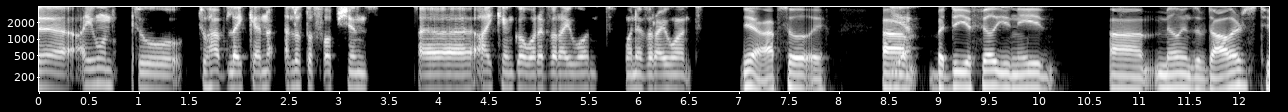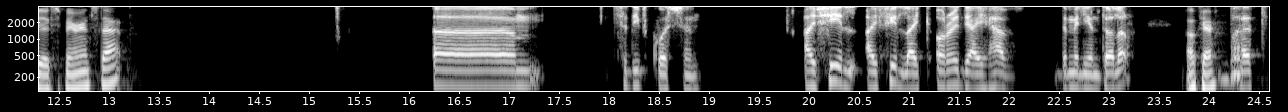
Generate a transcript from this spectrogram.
uh, I want to to have like an, a lot of options uh I can go wherever I want whenever I want Yeah, absolutely. Um, Yeah. But do you feel you need uh, millions of dollars to experience that? Um, it's a deep question. I feel I feel like already I have the million dollar, Okay. but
